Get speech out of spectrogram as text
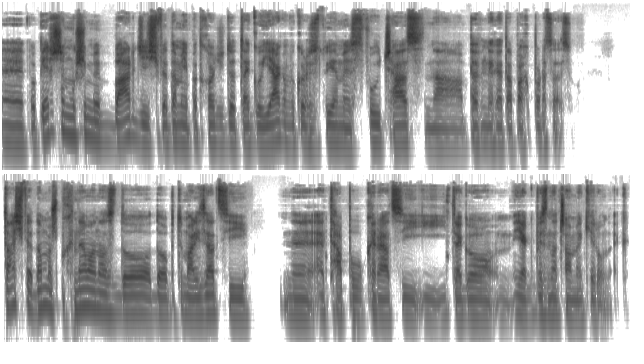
E, po pierwsze, musimy bardziej świadomie podchodzić do tego, jak wykorzystujemy swój czas na pewnych etapach procesu. Ta świadomość pchnęła nas do, do optymalizacji e, etapu kreacji i tego, jak wyznaczamy kierunek.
